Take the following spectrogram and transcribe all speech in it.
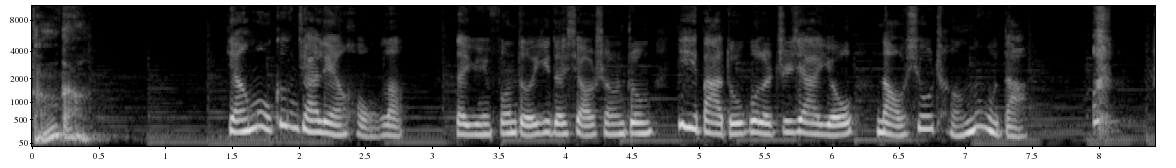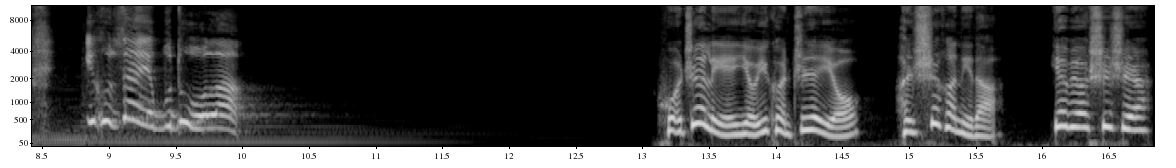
等等。杨木更加脸红了，在云峰得意的笑声中，一把夺过了指甲油，恼羞成怒道：“ 以后再也不涂了。”我这里有一款指甲油，很适合你的，要不要试试？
